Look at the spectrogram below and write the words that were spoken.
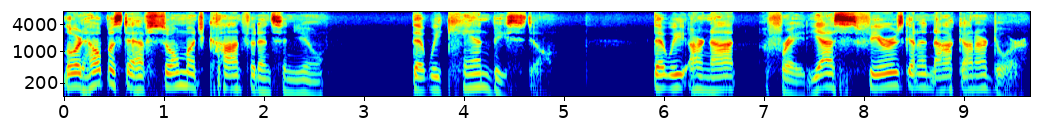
Lord, help us to have so much confidence in you that we can be still, that we are not afraid. Yes, fear is going to knock on our door,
